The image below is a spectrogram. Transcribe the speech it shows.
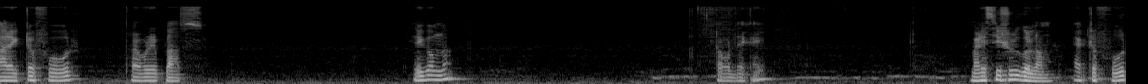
আর একটা ফোর তারপরে প্লাস এরকম না? তারপর দেখাই। থেকে শুরু করলাম। একটা ফোর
